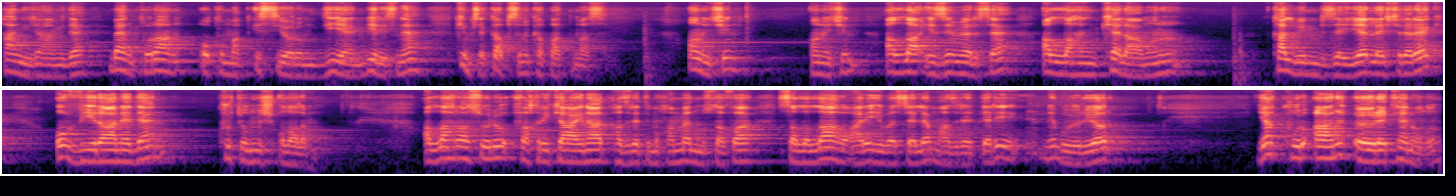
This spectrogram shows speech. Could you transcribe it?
hangi camide ben Kur'an okumak istiyorum diyen birisine kimse kapısını kapatmaz. Onun için onun için Allah izin verirse Allah'ın kelamını kalbimize yerleştirerek o viraneden kurtulmuş olalım. Allah Resulü Fahri Kainat Hazreti Muhammed Mustafa sallallahu aleyhi ve sellem Hazretleri ne buyuruyor? Ya Kur'an'ı öğreten olun,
